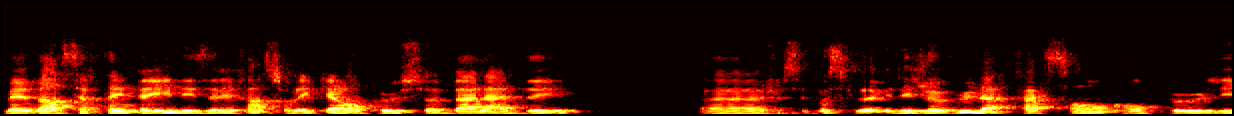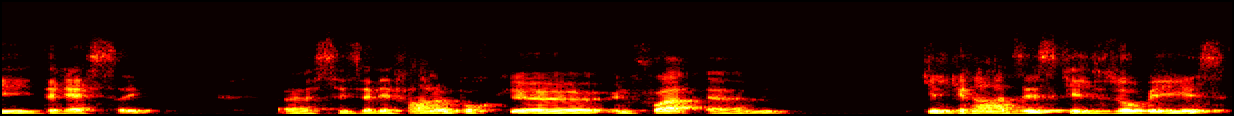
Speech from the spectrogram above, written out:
mais dans certains pays, des éléphants sur lesquels on peut se balader, euh, je ne sais pas si vous avez déjà vu la façon qu'on peut les dresser, euh, ces éléphants-là, pour qu'une fois euh, qu'ils grandissent, qu'ils obéissent.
